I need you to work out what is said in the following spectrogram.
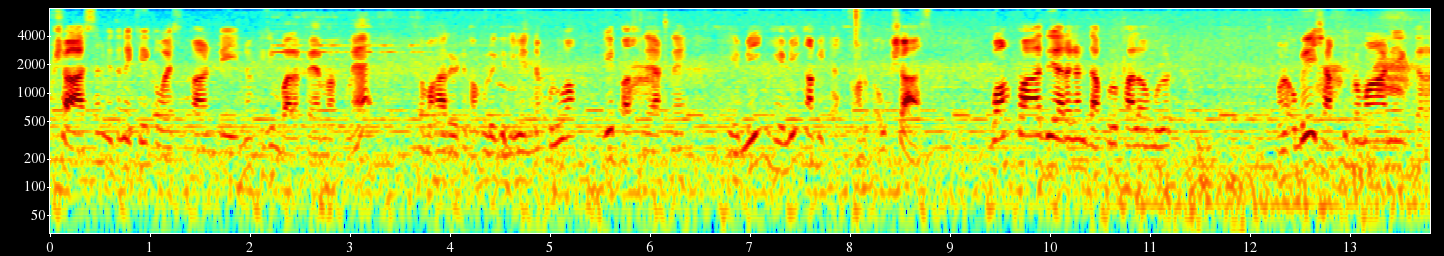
උක්ෂාසන මෙතන එකක වයිස් කාණ්ඩේ ඉන්න කිසි බලපෑමක් නෑ සමහරයට කකුල ගිරිහෙන්න පුළුවන්. ඒ ප්‍රශ්නයක් නෑ හෙමින් හෙමින් අපි කරන්න උක්ෂාසන වම් පාදය අරගන්න දකුණු පළව මුලට මොන ඔබේ ශක්ති ප්‍රමාණය කර.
